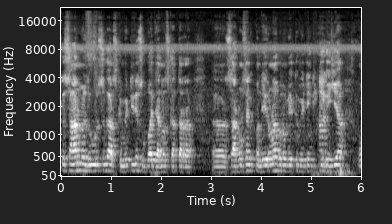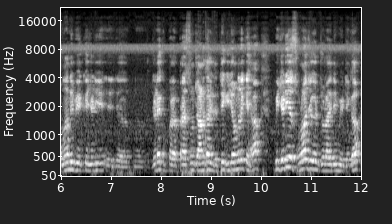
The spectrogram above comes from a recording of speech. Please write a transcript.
ਕਿਸਾਨ ਮਜ਼ਦੂਰ ਸੰਘਰਸ਼ ਕਮੇਟੀ ਦੇ ਸੂਬਾ ਜਨਰਲ ਸਕੱਤਰ ਅਹ, ਸਰਵਣ ਸਿੰਘ ਪੰਦੇਰ ਉਹਨਾਂ ਵੱਲੋਂ ਵੀ ਇੱਕ ਮੀਟਿੰਗ ਕੀਤੀ ਗਈ ਆ। ਉਹਨਾਂ ਨੇ ਵੀ ਇੱਕ ਜਿਹੜੀ ਜਿਹੜਾ ਪ੍ਰੈਸ ਨੂੰ ਜਾਣਕਾਰੀ ਦਿੱਤੀ ਗਈ ਆ। ਉਹਨਾਂ ਨੇ ਕਿਹਾ ਵੀ ਜਿਹੜੀ ਇਹ 16 ਜੁ- ਜੁਲਾਈ ਦੀ ਮੀਟਿੰਗ ਆ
